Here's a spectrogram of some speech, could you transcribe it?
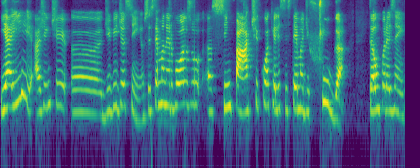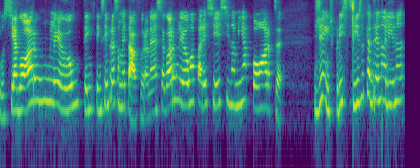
E aí a gente uh, divide assim: o sistema nervoso uh, simpático, aquele sistema de fuga. Então, por exemplo, se agora um leão, tem, tem sempre essa metáfora, né? Se agora um leão aparecesse na minha porta, gente, preciso que a adrenalina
